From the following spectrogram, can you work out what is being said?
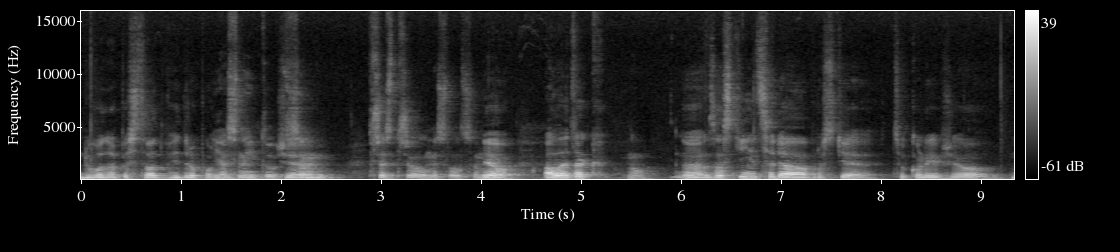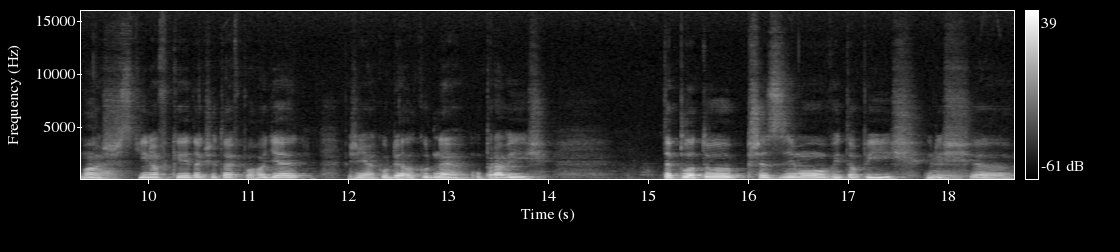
důvod ho pěstovat v hydroponii. Jasný, to Že- jsem přestřelil, myslel jsem. Jo, ale tak No, No, zastínit se dá prostě cokoliv, že jo? Máš No. stínovky, takže to je v pohodě, takže nějakou délku dne upravíš. Teplotu přes zimu vytopíš, když... eh,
